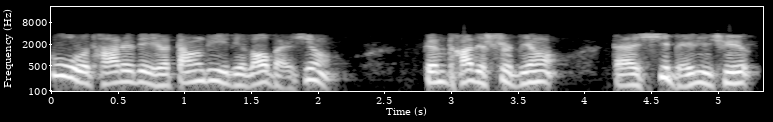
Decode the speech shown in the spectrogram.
雇了他的这些当地的老百姓，跟他的士兵在西北地区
